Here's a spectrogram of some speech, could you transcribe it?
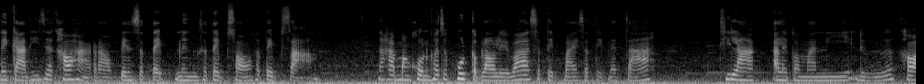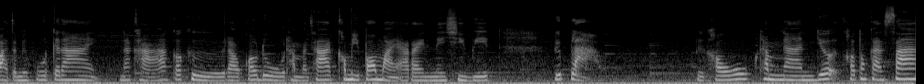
ในการที่จะเข้าหาเราเป็นสเต็ปหนึ่งสเต็ปสองสเต็ปสามนะคะบางคนเขาจะพูดกับเราเลยว่าสเต็ป by สเต็ปนะจ๊ะ ที่รักอะไรประมาณนี้ หรือเขาอาจจะไม่พูดก็ได้นะคะ ก็คือเราก็ดูธรรมชาติเขามีเป้าหมายอะไรในชีวิตหรือเปล่า หรือเขาทำงานเยอะเขาต้องการสร้าง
